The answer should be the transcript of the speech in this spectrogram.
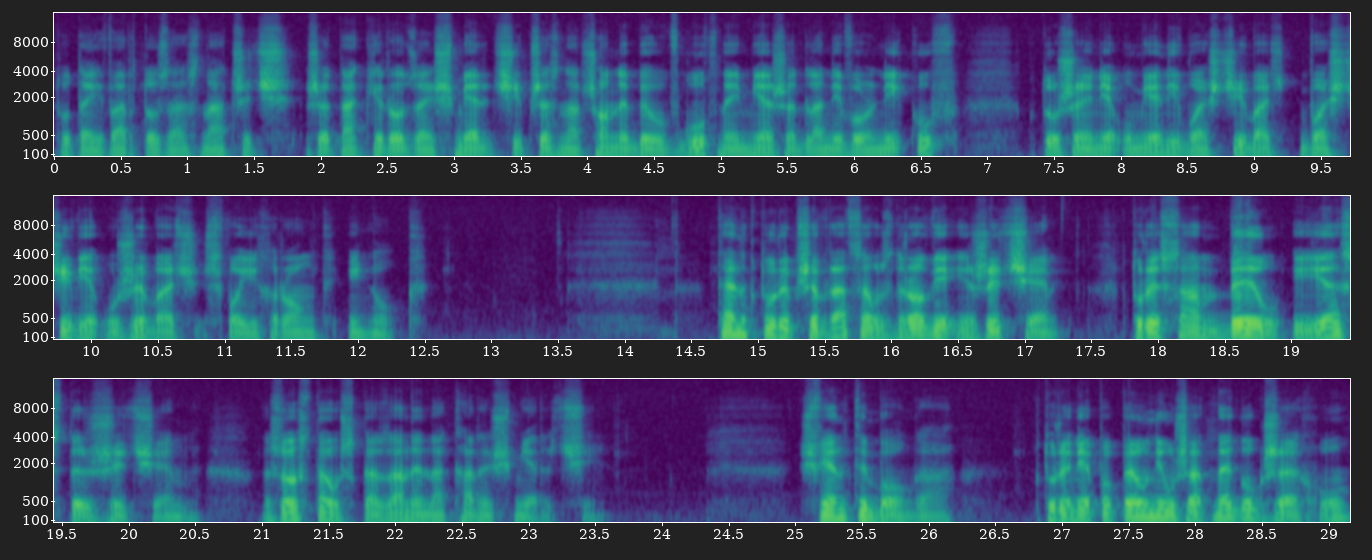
Tutaj warto zaznaczyć, że taki rodzaj śmierci przeznaczony był w głównej mierze dla niewolników, którzy nie umieli właściwie używać swoich rąk i nóg. Ten, który przywracał zdrowie i życie, który sam był i jest życiem, został skazany na karę śmierci. Święty Boga, który nie popełnił żadnego grzechu,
